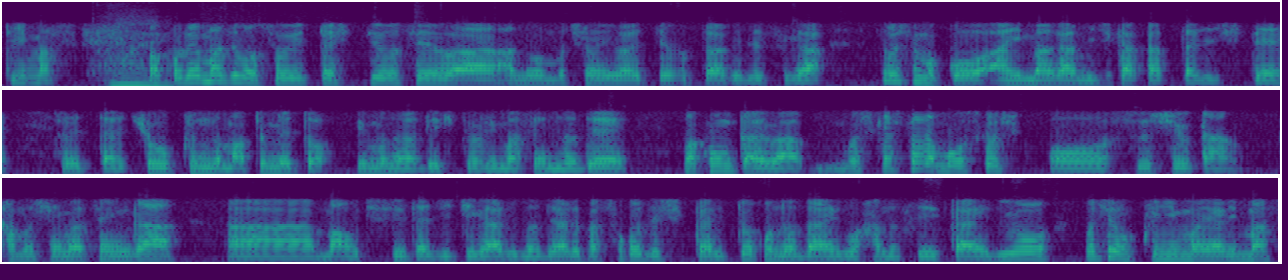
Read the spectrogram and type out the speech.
ています。はいまあ、これまでもそういった必要性はあのもちろん言われておったわけですが、どうしてもこう合間が短かったりして、そういった教訓のまとめというものができておりませんので、まあ、今回はもしかしたらもう少しお数週間かもしれませんが、あーまあ落ち着いた時期があるのであれば、そこでしっかりとこの第5波の振り返りを、もちろん国もやります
